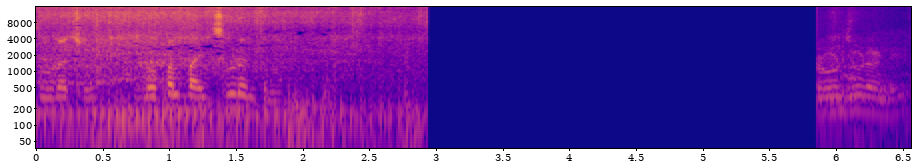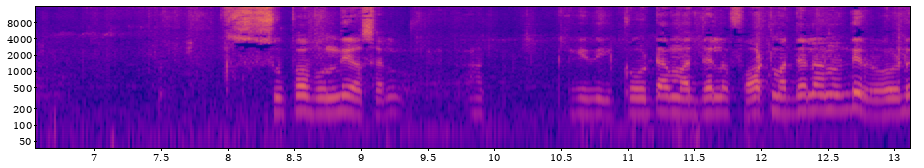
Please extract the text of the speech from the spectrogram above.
చూడొచ్చు. లోపల బైక్స్ కూడా వెళ్తున్నాయి. రోడ్ చూడండి. సూపర్ ఉంది అసలు. ఇది కోట మధ్యలో ఫోర్ట్ మధ్యలో నుండి రోడ్.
